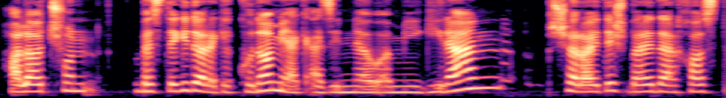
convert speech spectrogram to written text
حالا چون بستگی داره که کدام یک از این نوع می‌گیرن شرایطش برای درخواست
